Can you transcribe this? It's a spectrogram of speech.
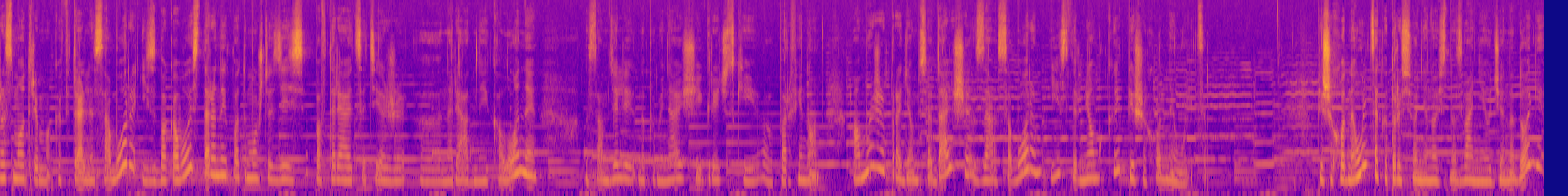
рассмотрим кафедральный собор и с боковой стороны, потому что здесь повторяются те же э, нарядные колонны, на самом деле напоминающие греческий э, Парфенон. А мы же пройдемся дальше за собором и свернем к пешеходной улице. Пешеходная улица, которая сегодня носит название Euгена Доги,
